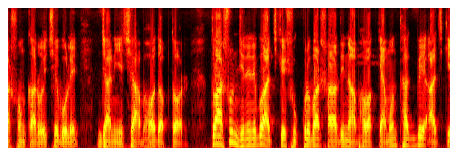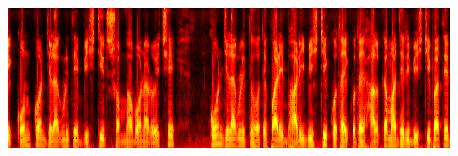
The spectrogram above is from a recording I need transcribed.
আশঙ্কা রয়েছে বলে জানিয়েছে আবহাওয়া দপ্তর। তো আসুন জেনে নেব আজকে শুক্রবার সারাদিন আবহাওয়া কেমন থাকবে, আজকে কোন কোন জেলাগুলিতে বৃষ্টির সম্ভাবনা রয়েছে কোন জেলাগুলিতে হতে পারে ভারী বৃষ্টি, কোথায় কোথায় হালকা মাঝারি বৃষ্টিপাতের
